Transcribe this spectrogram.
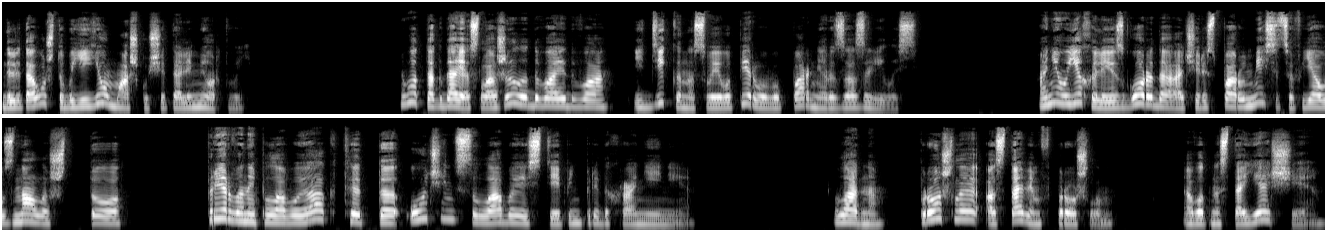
для того, чтобы ее Машку считали мертвой. Вот тогда я сложила два и два и дико на своего первого парня разозлилась. Они уехали из города, а через пару месяцев я узнала, что... Прерванный половой акт — это очень слабая степень предохранения. Ладно, прошлое оставим в прошлом. А вот настоящее...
